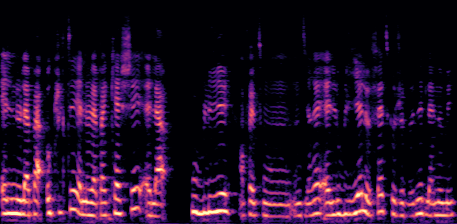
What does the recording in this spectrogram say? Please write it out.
elle ne l'a pas occulté, elle ne l'a pas caché, elle a oublié, en fait, on, dirait, elle oubliait le fait que je venais de la nommer.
